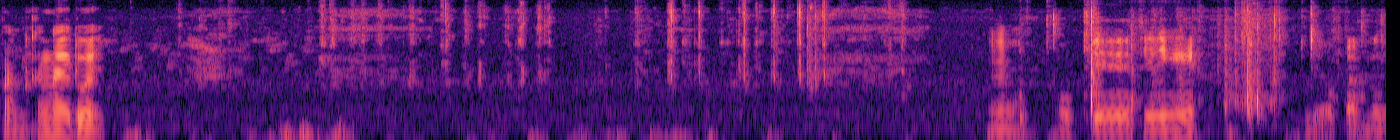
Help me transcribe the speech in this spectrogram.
ปั่นข้างในด้วยอืม โอเค ทีนี้ เดี๋ยวแป๊บนึง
